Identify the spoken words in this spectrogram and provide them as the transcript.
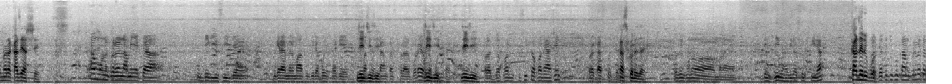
ওনারা কাজে আসছে। মনে করেন আমি একটা উদ্যোগ নিয়েছি যে গ্রামের মাছুকিরা বসে থাকে জি, জি, জি। কাম কাজ করার পরে জি জি। বসে থাকে। জি জি। ওরা যখন খুশি তখন আসে ওরা কাজ করতে কাজ করে যায়। ওদের কোনো মানে দিন হাজিরা চুক্তি না। কাজের উপর। যতটুকু কাম করবে ওরা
